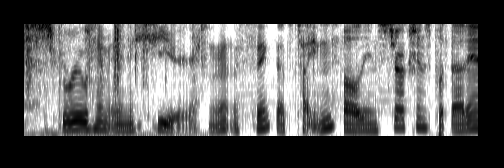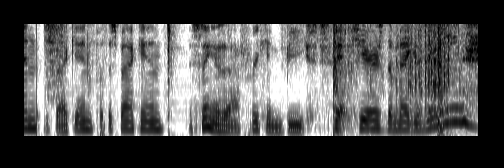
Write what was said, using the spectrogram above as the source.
screw him in here. All right, I think that's tightened. All the instructions, put that in, put this back in, put this back in. This thing is a freaking beast. Okay, here's the magazine.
